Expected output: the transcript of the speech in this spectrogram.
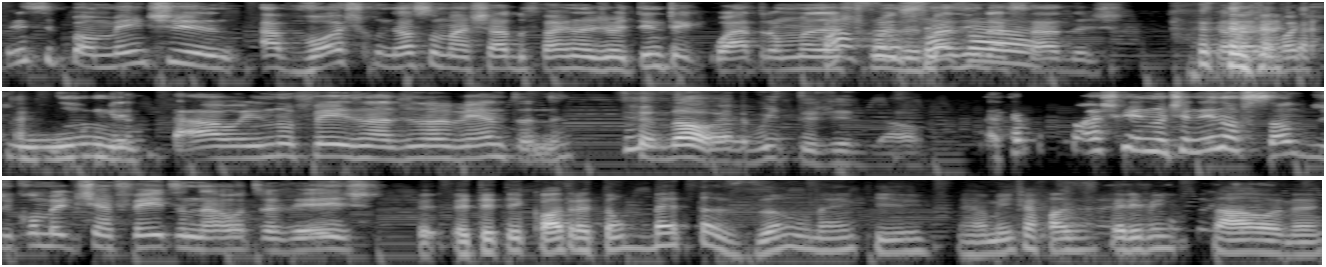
Principalmente a voz que o Nelson Machado faz na de 84 é uma das Nossa, coisas mais engraçadas. Aquela voz fininha e tal. Ele não fez nada de 90, né? Não, é muito genial. Até porque eu acho que ele não tinha nem noção de como ele tinha feito na outra vez. 84 é tão betazão, né? Que realmente é a fase experimental, né?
